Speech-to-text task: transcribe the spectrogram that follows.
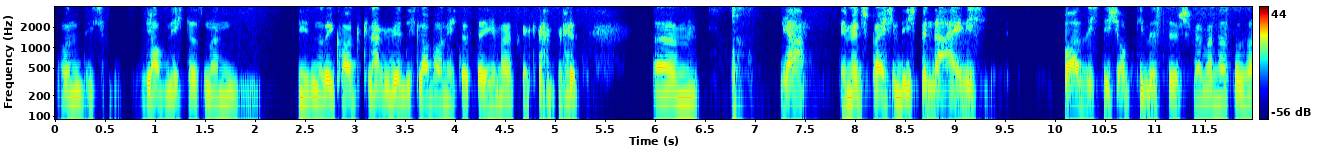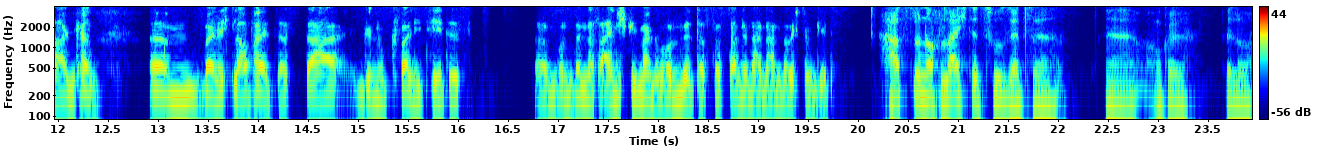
und ich glaube nicht, dass man diesen Rekord knacken wird. Ich glaube auch nicht, dass der jemals geknackt wird. Ähm, ja, dementsprechend, ich bin da eigentlich vorsichtig optimistisch, wenn man das so sagen kann, ähm, weil ich glaube halt, dass da genug Qualität ist, und wenn das eine Spiel mal gewonnen wird, dass das dann in eine andere Richtung geht. Hast du noch leichte Zusätze, äh, Onkel Pillow?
